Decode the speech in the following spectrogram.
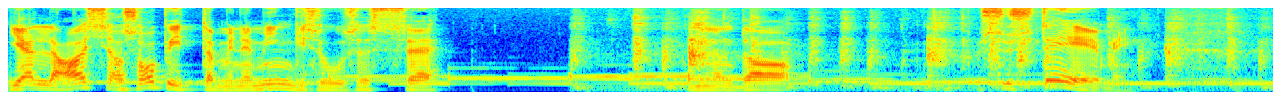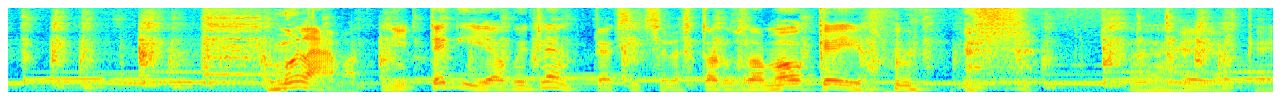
jälle asja sobitamine mingisugusesse nii-öelda süsteemi. Mõlemad, nii tegija kui klient peaksid sellest aru saama, okei. Okei, okei.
